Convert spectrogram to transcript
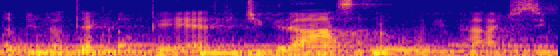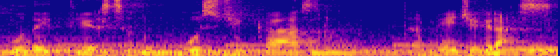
da Biblioteca da UPF, de graça para a comunidade, segunda e terça no Moço de Castro, também de graça.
